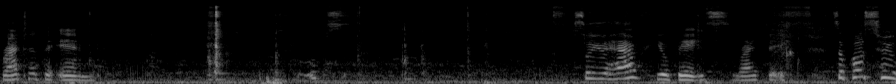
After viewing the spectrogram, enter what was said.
right at the end. Oops. So you have your base right there. Supposed to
